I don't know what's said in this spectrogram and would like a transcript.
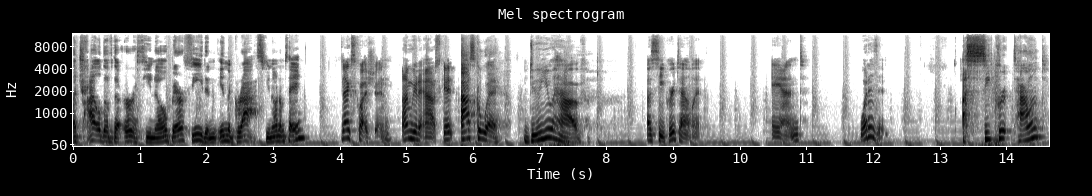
a child of the earth, you know, bare feet and in the grass. You know what I'm saying? Next question. I'm gonna ask it. Ask away. Do you have a secret talent? And what is it? A secret talent?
